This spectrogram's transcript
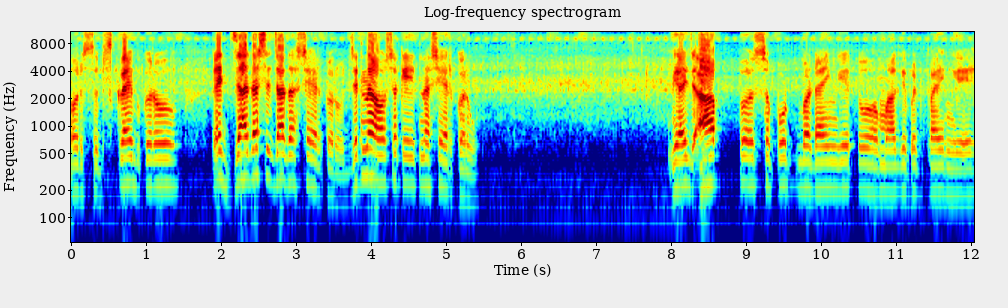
और सब्सक्राइब करो। गाइज़ ज़्यादा से ज़्यादा शेयर करो। जितना हो सके इतना शेयर करो। गाइज़ आप सपोर्ट बढ़ाएँगे तो हम आगे बढ़ पाएँगे।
